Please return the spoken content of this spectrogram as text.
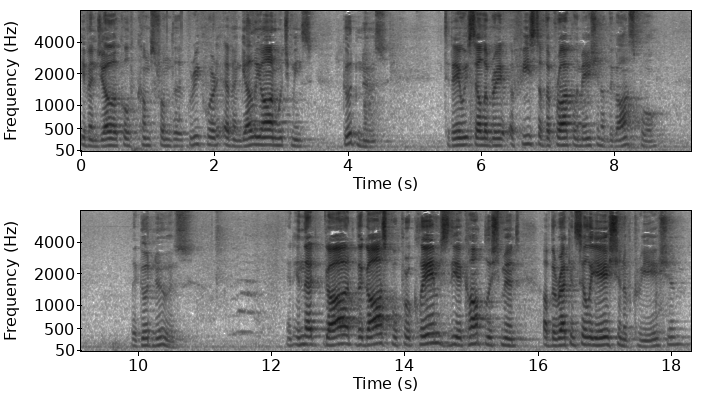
evangelical comes from the Greek word evangelion, which means good news. Today we celebrate a feast of the proclamation of the gospel, the good news. And in that God, the gospel proclaims the accomplishment of the reconciliation of creation,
